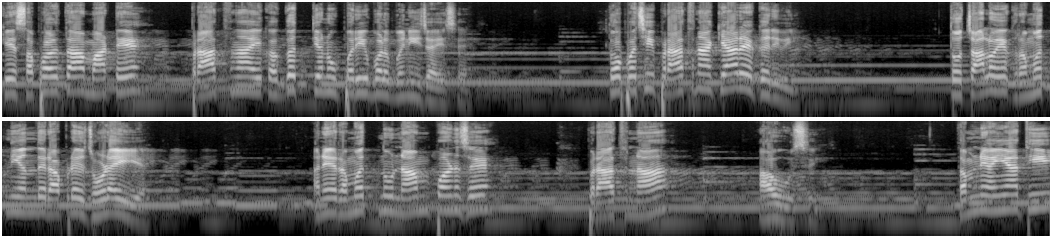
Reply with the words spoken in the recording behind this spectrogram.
કે સફળતા માટે પ્રાર્થના એક અગત્યનું પરિબળ બની જાય છે. તો પછી પ્રાર્થના ક્યારે કરવી? તો ચાલો એક રમતની અંદર આપણે જોડાઈએ. અને રમતનું નામ પણ છે પ્રાર્થના આવશે તમને અહીંયાથી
